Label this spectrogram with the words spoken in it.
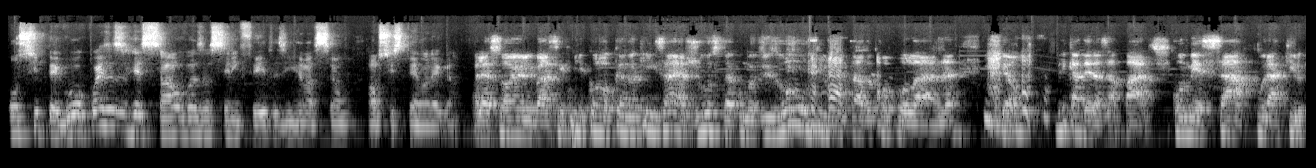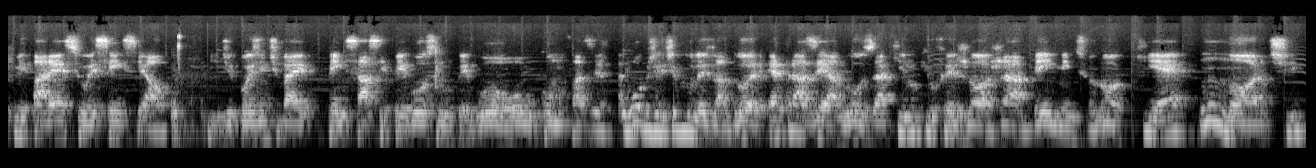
Ou se pegou, quais as ressalvas a serem feitas em relação ao sistema legal? Olha só, Elibassi, me colocando aqui em saia justa, como diz o último ditado popular, né? Então, brincadeiras à parte, começar por aquilo que me parece o essencial e depois a gente vai pensar se pegou, se não pegou ou como fazer. O objetivo do legislador é trazer à luz aquilo que o Feijó já bem mencionou, que é um norte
